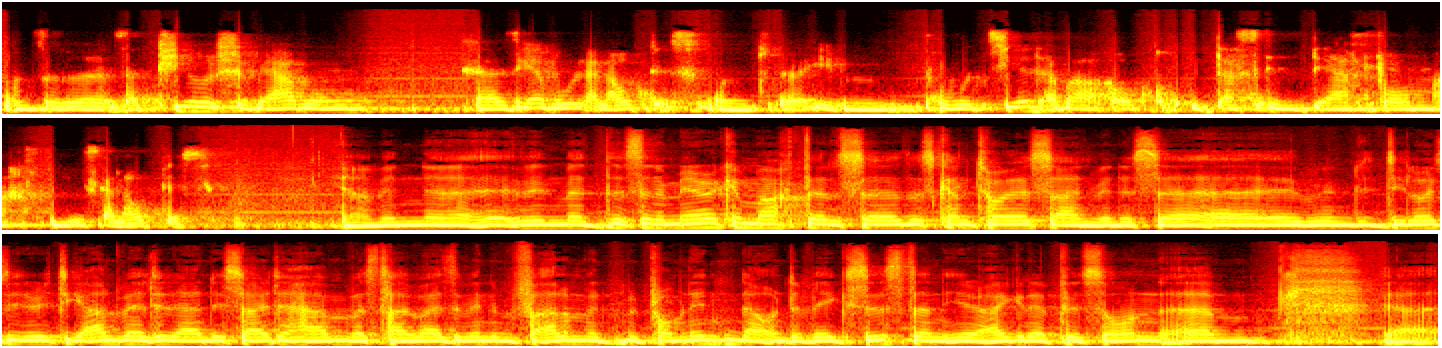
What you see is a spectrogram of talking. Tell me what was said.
unsere satirische Werbung äh, sehr wohl erlaubt ist und äh, eben provoziert, aber auch das in der Form macht, wie es erlaubt ist. Ja, wenn, äh, wenn man das in Amerika macht, das, äh, das kann teuer sein, wenn, es, äh, wenn die Leute die richtigen Anwälte da an die Seite haben, was teilweise, wenn du vor allem mit, mit Prominenten da unterwegs ist, dann ihre eigene Person. Ähm, ja,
